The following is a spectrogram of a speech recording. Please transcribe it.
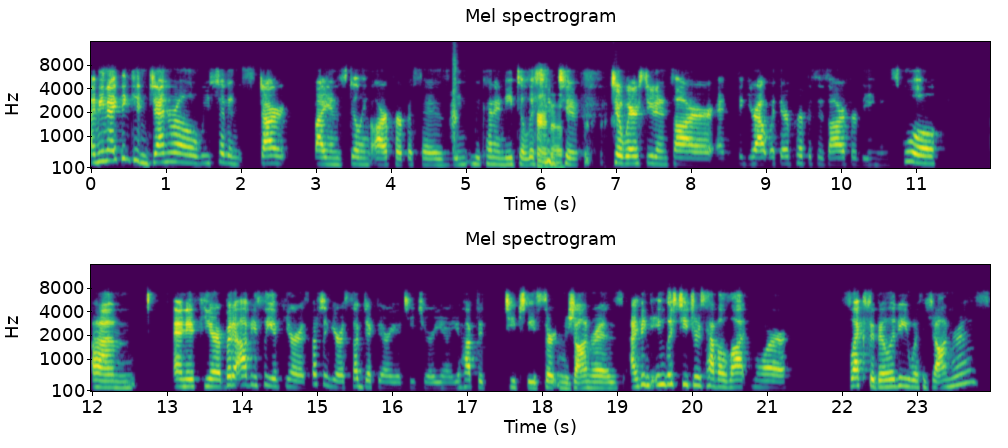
I mean, I think in general, we shouldn't start by instilling our purposes. We, we kind of need to listen to, to where students are and figure out what their purposes are for being in school. Um, and if you're, but obviously, if you're, especially if you're a subject area teacher, you know, you have to teach these certain genres. I think English teachers have a lot more flexibility with genres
